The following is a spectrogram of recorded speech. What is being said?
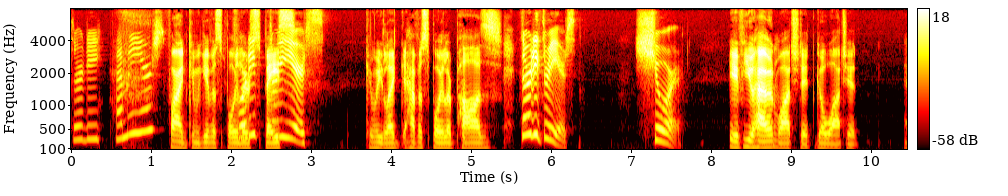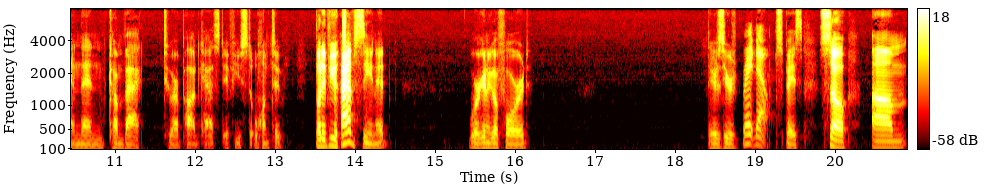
30 how many years? fine. Can we give a spoiler 43 space? years. Can we like have a spoiler pause? 33 years. Sure. If you haven't watched it, go watch it, and then come back to our podcast if you still want to. But if you have seen it, we're gonna go forward. There's your Right now. space. So, um,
